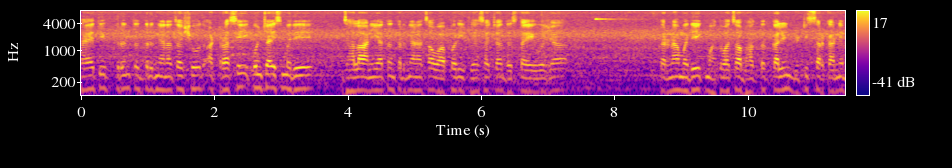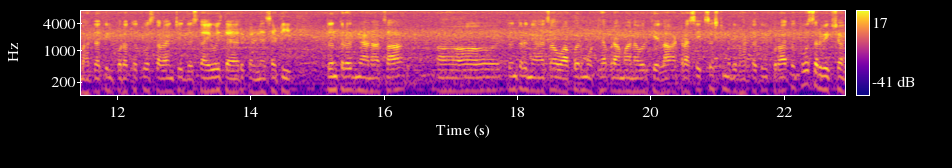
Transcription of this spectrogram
छायाचित्रण तंत्रज्ञानाचा शोध अठराशे एकोणचाळीसमध्ये झाला आणि या तंत्रज्ञानाचा वापर इतिहासाच्या दस्तऐवजाकरणामध्ये एक महत्त्वाचा भाग. तत्कालीन ब्रिटिश सरकारने भारतातील पुरातत्व स्थळांचे दस्तऐवज तयार करण्यासाठी तंत्रज्ञानाचा तंत्रज्ञानाचा वापर मोठ्या प्रमाणावर केला. अठराशे एकसष्टमध्ये भारतातील पुरातत्व सर्वेक्षण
